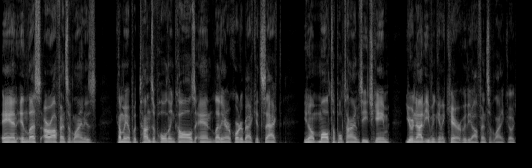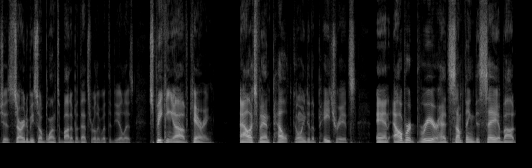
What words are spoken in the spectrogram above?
And unless our offensive line is coming up with tons of holding calls and letting our quarterback get sacked, you know, multiple times each game, you're not even going to care who the offensive line coach is. Sorry to be so blunt about it, but that's really what the deal is. Speaking of caring, Alex Van Pelt going to the Patriots, and Albert Breer had something to say about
